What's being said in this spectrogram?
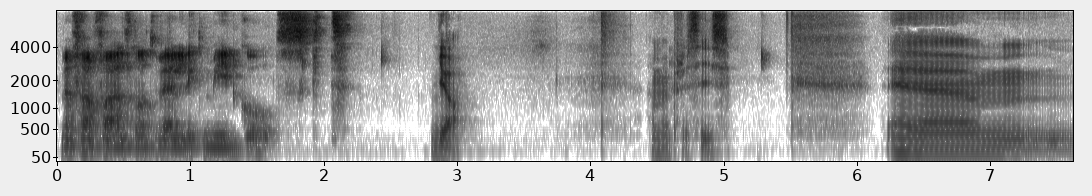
Men framförallt något väldigt Midgårdskt. ja. Ja, men precis. Ehm,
